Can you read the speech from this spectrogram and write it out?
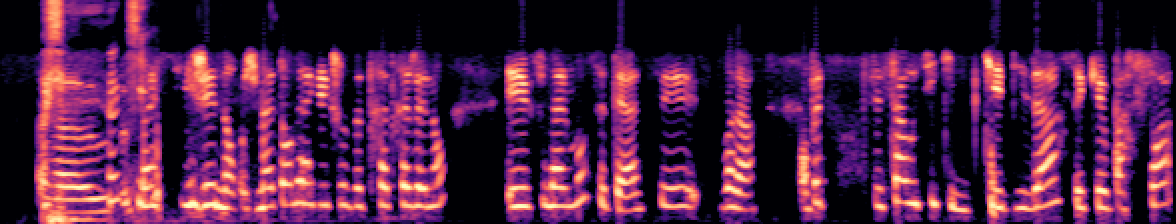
pas si gênant. Je m'attendais à quelque chose de très très gênant, et finalement c'était assez voilà. En fait, c'est ça aussi qui, est bizarre, c'est que parfois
